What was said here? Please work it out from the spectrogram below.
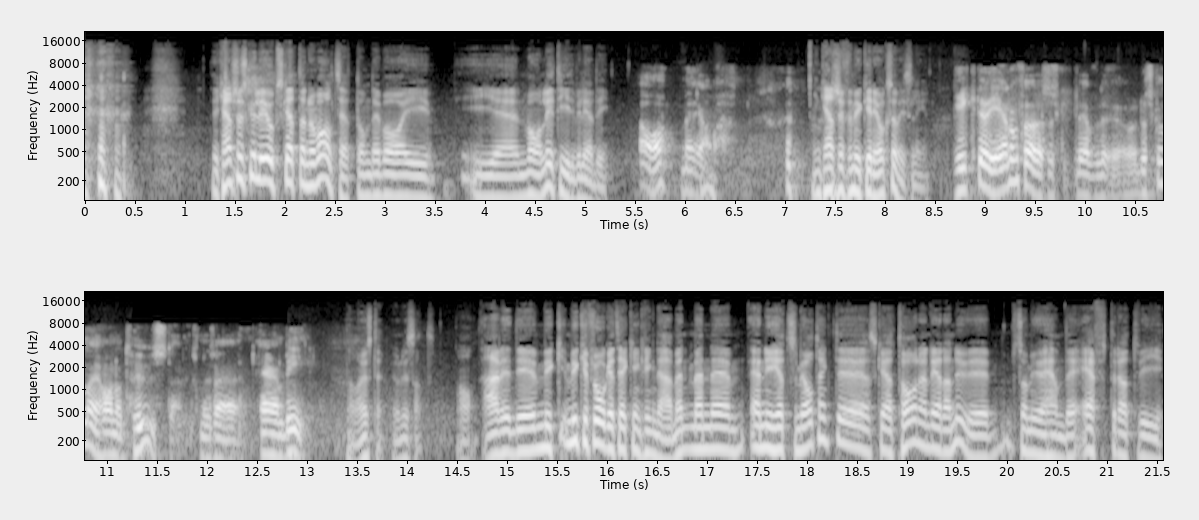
det kanske skulle uppskatta normalt sett om det var i, i en vanlig tid vi levde i. Ja, men ja. Kanske för mycket det också visserligen. Gick det att genomföra så skulle jag, då skulle man ju ha något hus där, liksom så här Airbnb. Ja, just det. Jo, det är sant. Ja, det är mycket, mycket frågetecken kring det här. Men, men eh, en nyhet som jag tänkte, ska jag ta den redan nu, eh, som ju hände efter att vi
